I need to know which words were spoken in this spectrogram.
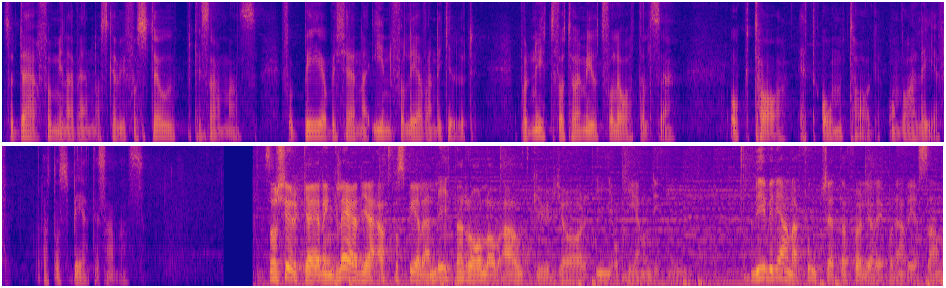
Så därför mina vänner ska vi få stå upp tillsammans, få be och bekänna inför levande Gud. På nytt få ta emot förlåtelse och ta ett omtag om våra liv. Låt oss be tillsammans. Som kyrka är det en glädje att få spela en liten roll av allt Gud gör i och genom ditt liv. Vi vill gärna fortsätta följa dig på den resan.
